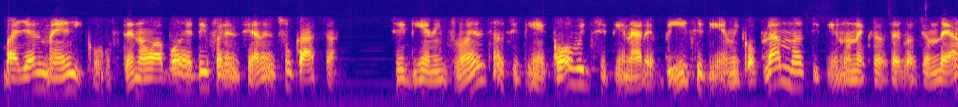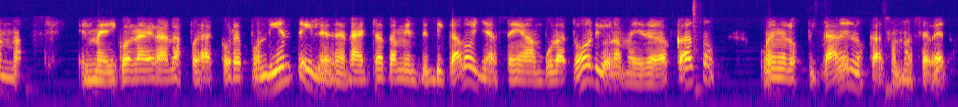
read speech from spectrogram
vaya al médico. Usted no va a poder diferenciar en su casa si tiene influenza, si tiene COVID, si tiene RSV, si tiene micoplasma, si tiene una exacerbación de asma. El médico le dará las pruebas correspondientes y le dará el tratamiento indicado, ya sea ambulatorio, la mayoría de los casos, o en el hospital en los casos más severos.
